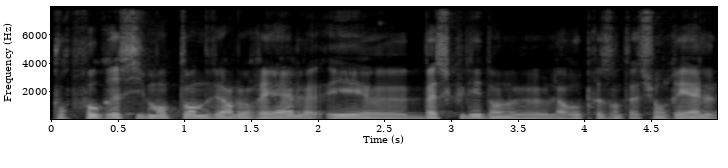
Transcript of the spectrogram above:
pour progressivement tendre vers le réel et basculer dans la représentation réelle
